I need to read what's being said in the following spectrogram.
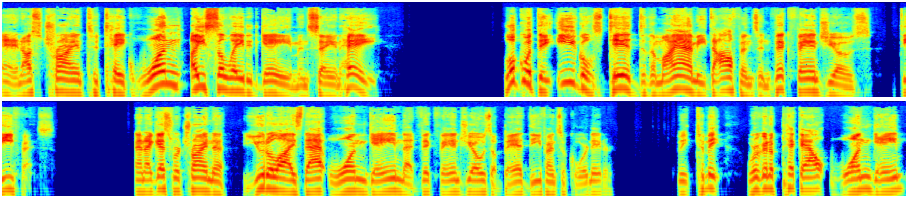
and us trying to take one isolated game and saying, hey, look what the Eagles did to the Miami Dolphins and Vic Fangio's defense. And I guess we're trying to utilize that one game that Vic Fangio is a bad defensive coordinator. I mean, to me, we're going to pick out one game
